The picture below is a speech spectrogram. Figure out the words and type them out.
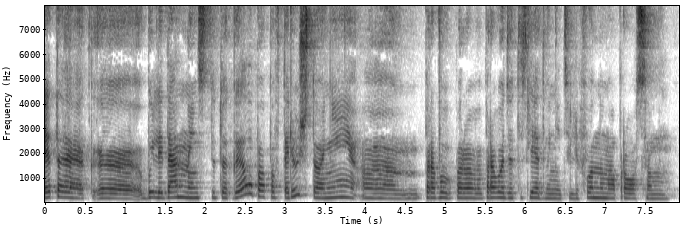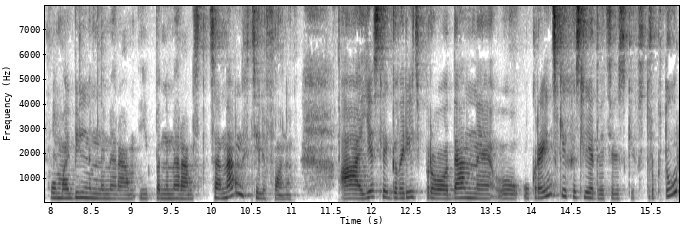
Это э, были данные Института Гэллопа. Повторюсь, что они э, проводят исследования телефонным опросом по мобильным номерам и по номерам стационарных телефонов. А если говорить про данные украинских исследовательских структур,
